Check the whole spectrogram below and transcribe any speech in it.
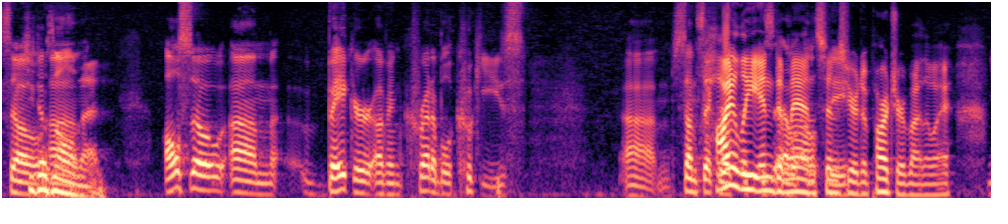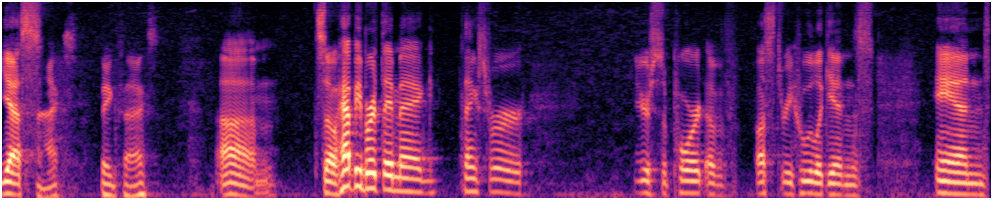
So she does all of um, that. Also, um, baker of incredible cookies. Um, Sunset Glow Highly in Cookies demand since your departure, by the way. yes. Facts. Big facts. Um, so happy birthday, Meg. Thanks for your support of us three hooligans. And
